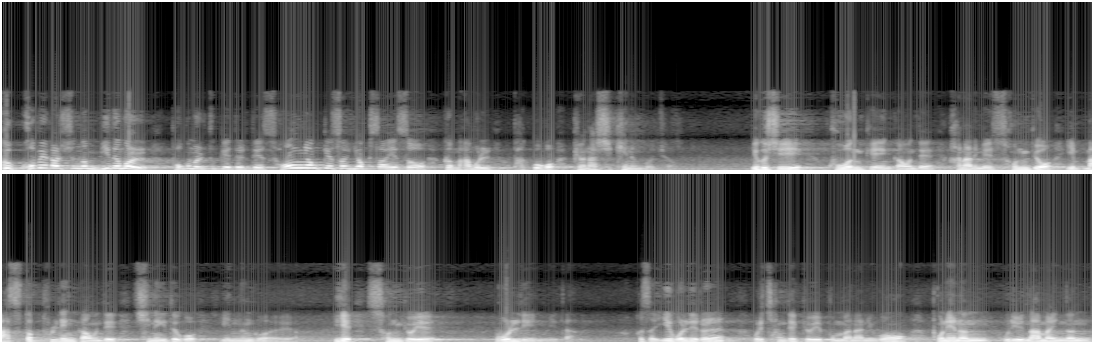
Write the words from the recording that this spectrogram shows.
그 고백할 수 있는 믿음을 복음을 듣게 될 때 성령께서 역사해서 그 마음을 바꾸고 변화시키는 거죠. 이것이 구원 계획 가운데 하나님의 선교 이 마스터 플랜 가운데 진행이 되고 있는 거예요. 이게 선교의 원리입니다. 그래서 이 원리를 우리 창대교회뿐만 아니고 보내는 우리 남아있는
